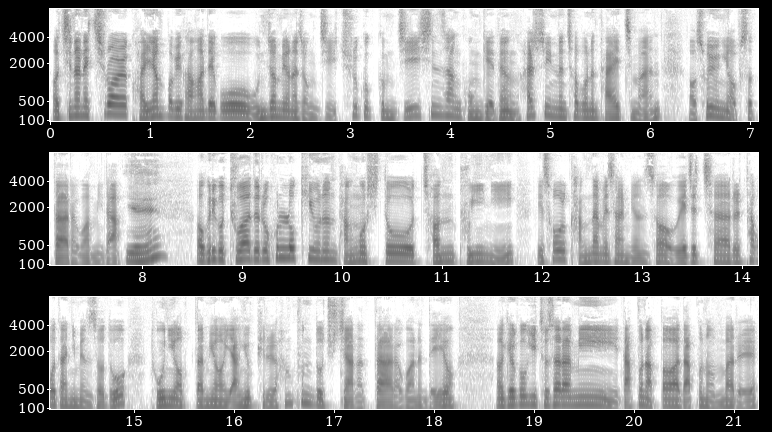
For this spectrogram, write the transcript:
어, 지난해 7월 관련법이 강화되고 운전면허 정지, 출국 금지, 신상 공개 등 할 수 있는 처분은 다 했지만 어, 소용이 없었다라고 합니다. 예. 어, 그리고 두 아들을 홀로 키우는 박모 씨도 전 부인이 서울 강남에 살면서 외제차를 타고 다니면서도 돈이 없다며 양육비를 한 푼도 주지 않았다라고 하는데요. 어, 결국 이 두 사람이 나쁜 아빠와 나쁜 엄마를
